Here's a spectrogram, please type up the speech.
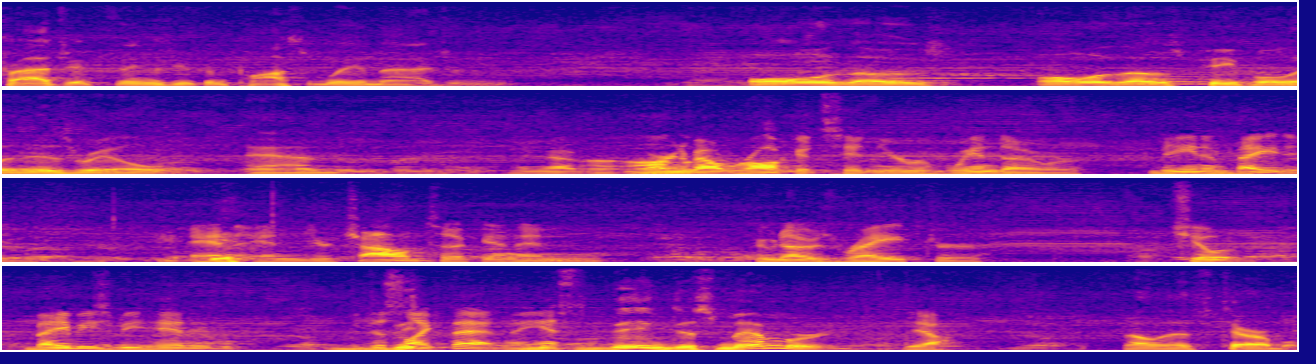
tragic things you can possibly imagine. All of those, all of those people in Israel, and Uh, worrying about rockets hitting your window or being invaded, and Yeah. and your child taken, and who knows, raped or children, babies beheaded, just Be- like that in an instant. being dismembered. Yeah, No, that's terrible.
